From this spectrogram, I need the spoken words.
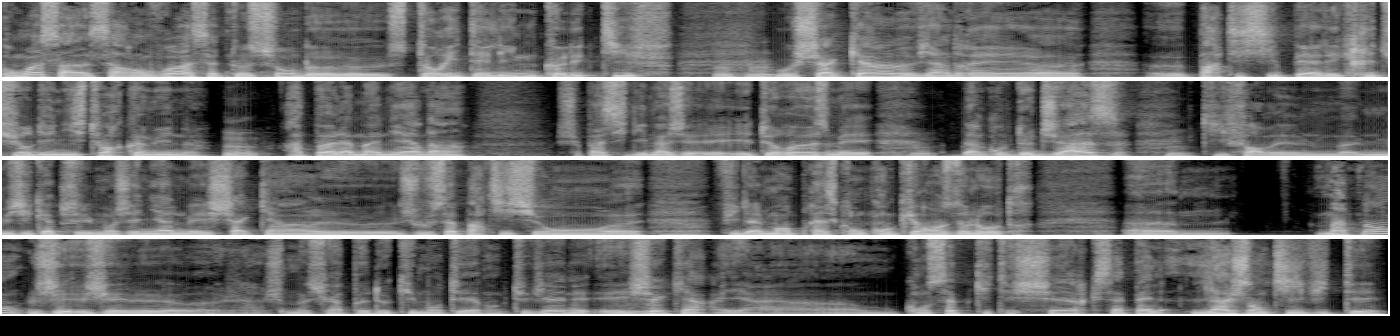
pour moi, ça, ça, renvoie à cette notion de storytelling collectif, mmh. où chacun viendrait participer à l'écriture d'une histoire commune, mmh. un peu à la manière d'un je sais pas si l'image est heureuse, mais mm. d'un groupe de jazz qui forme une, musique absolument géniale, mais chacun euh, joue sa partition euh, finalement presque en concurrence de l'autre. Euh, maintenant, j'ai, euh, je me suis un peu documenté avant que tu viennes, et, je sais qu'il y a, un concept qui était cher, qui s'appelle l'agentivité.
